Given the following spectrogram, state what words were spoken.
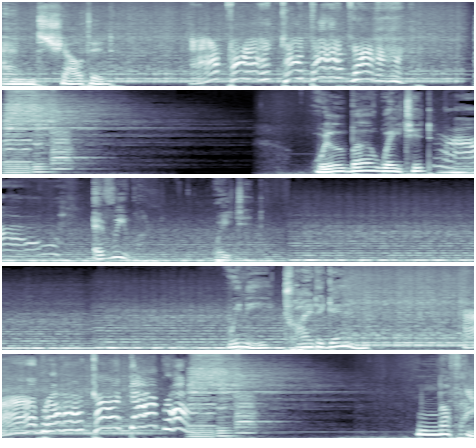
and shouted. Abracadabra. Wilbur waited. Everyone waited. Winnie tried again. Abracadabra. Nothing.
